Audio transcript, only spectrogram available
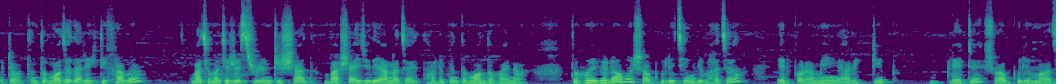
এটা অত্যন্ত মজাদার একটি খাবার। মাঝে মাঝে রেস্টুরেন্টের স্বাদ বাসায় যদি আনা যায় তাহলে কিন্তু মন্দ হয় না। তো হয়ে গেল আমার সবগুলি চিংড়ি ভাজা। এরপর আমি আরেকটি প্লেটে সবগুলি মাছ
